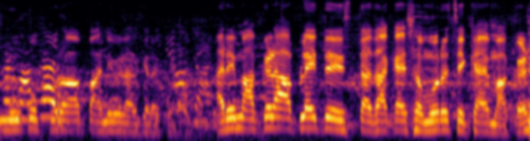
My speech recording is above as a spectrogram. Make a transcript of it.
मुंह को पूरा पानी में डाल के रखे। अरे माकड आपल्या इथे दिसतात हा काय समोरच एक आहे माकड.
